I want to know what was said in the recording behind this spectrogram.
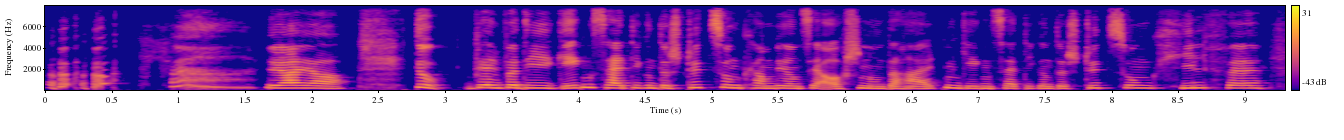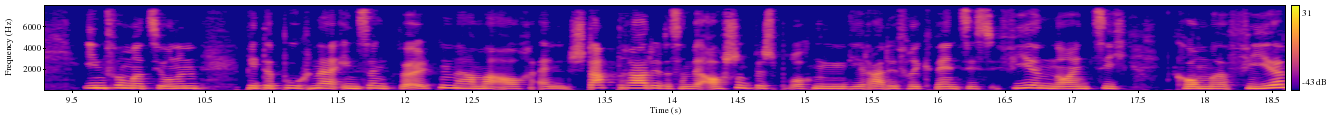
Ja, ja. Du, über die gegenseitige Unterstützung haben wir uns ja auch schon unterhalten. Gegenseitige Unterstützung, Hilfe, Informationen. Peter Buchner, in St. Pölten haben wir auch ein Stadtradio, das haben wir auch schon besprochen. Die Radiofrequenz ist 94,4.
